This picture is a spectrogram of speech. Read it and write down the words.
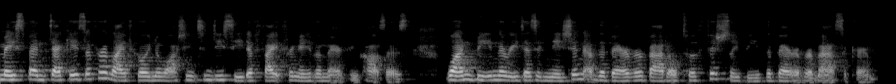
Mae spent decades of her life going to Washington, D.C. to fight for Native American causes, one being the redesignation of the Bear River Battle to officially be the Bear River Massacre.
